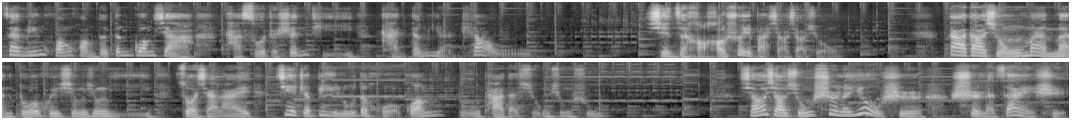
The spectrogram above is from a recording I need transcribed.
在明晃晃的灯光下，它缩着身体看灯影跳舞。”现在好好睡吧，小小熊。大大熊慢慢夺回熊熊椅，坐下来，借着壁炉的火光读他的熊熊书。小小熊试了又试，试了再试，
